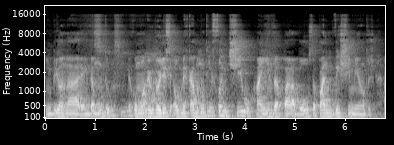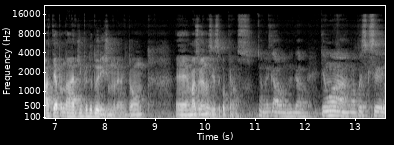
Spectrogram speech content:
embrionário, ainda muito, sim, sim, é como um amigo meu disse, é um mercado muito infantil ainda para a bolsa, para investimentos, até na área de empreendedorismo, né? Então, é mais ou menos isso que eu penso. Legal, legal. Tem uma, uma coisa que você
